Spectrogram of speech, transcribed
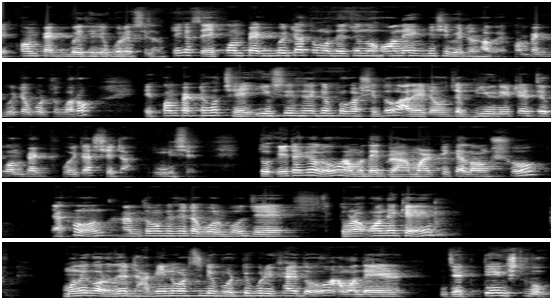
এই কম্প্যাক্ট বই থেকে পড়েছিলাম, ঠিক আছে? এই কম্প্যাক্ট বইটা তোমাদের জন্য অনেক বেশি বেটার হবে। কম্প্যাক্ট বইটা পড়তে পারো। এই কম্প্যাক্টটা হচ্ছে ইউসিসি থেকে প্রকাশিত আর এটা হচ্ছে বি ইউনিটের যে কম্প্যাক্ট বইটা সেটা ইংলিশে তো এটা গেল আমাদের গ্রামার্টিক্যাল অংশ। এখন আমি তোমাকে যেটা বলব যে তোমরা অনেকে মনে করো যে ঢাকা ইউনিভার্সিটি ভর্তি পরীক্ষায় তো আমাদের যে text book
